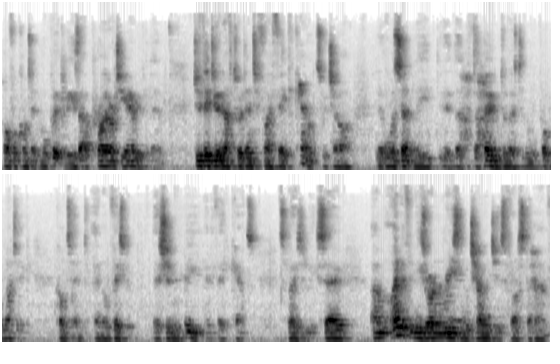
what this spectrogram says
harmful content more quickly? Is that a priority area for them? Do they do enough to identify fake accounts, which are you know, almost certainly the, the, home to most of the more problematic content? And on Facebook, there shouldn't be any fake accounts, supposedly. So um, I don't think these are unreasonable challenges for us to have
